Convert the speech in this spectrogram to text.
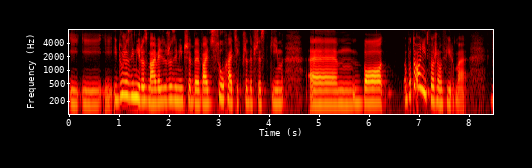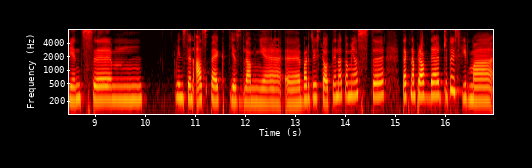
i, i, i dużo z nimi rozmawiać, dużo z nimi przebywać, słuchać ich przede wszystkim, bo, bo to oni tworzą firmę. Więc więc ten aspekt jest dla mnie e, bardzo istotny. Natomiast e, tak naprawdę, czy to jest firma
